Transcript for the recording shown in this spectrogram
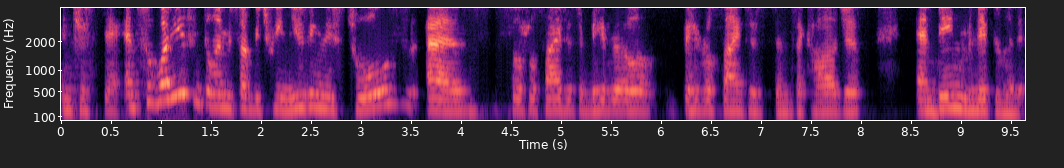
Interesting. And so what do you think the limits are between using these tools as social scientists or behavioral, behavioral scientists and psychologists and being manipulative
